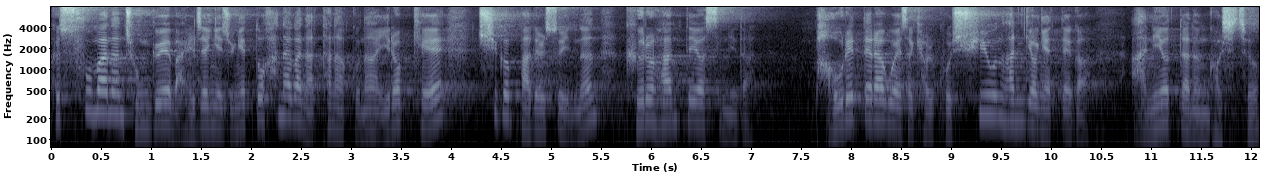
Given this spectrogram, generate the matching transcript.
그 수많은 종교의 말쟁이 중에 또 하나가 나타났구나 이렇게 취급받을 수 있는 그러한 때였습니다. 바울의 때라고 해서 결코 쉬운 환경의 때가 아니었다는 것이죠.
